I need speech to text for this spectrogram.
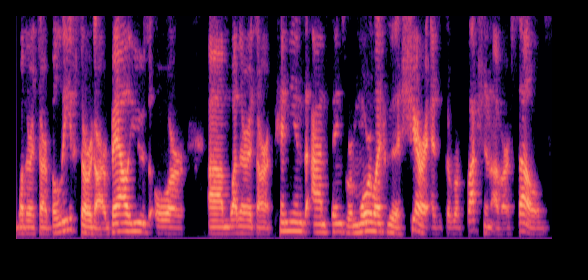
whether it's our beliefs or our values or um, whether it's our opinions on things, we're more likely to share it as it's a reflection of ourselves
